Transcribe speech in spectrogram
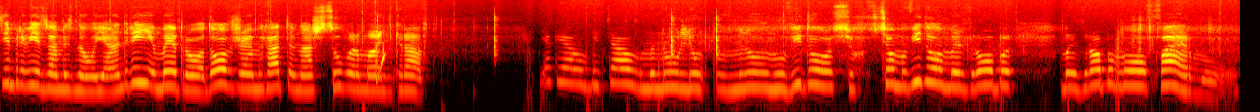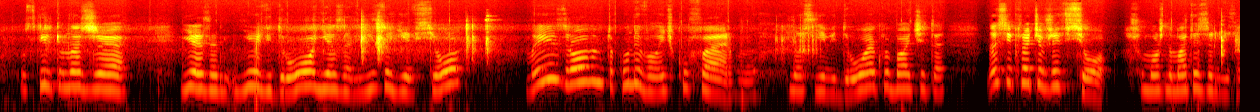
Всім привіт! З вами знову я Андрій і ми продовжуємо грати в наш Супер Майнкрафт. Як я обіцяв в, минулю, в минулому відео, в цьому відео ми, зроби, ми зробимо ферму. Оскільки в нас вже є, є відро, є залізо, є все. Ми зробимо таку невеличку ферму. У нас є відро, як ви бачите. У нас є, коротше, вже все, що можна мати заліза,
